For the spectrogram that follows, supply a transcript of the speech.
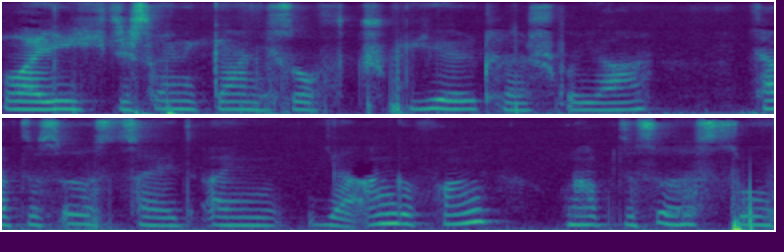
Weil ich das eigentlich gar nicht so oft spiele, Clash Royale. Ich habe das erst seit einem Jahr angefangen und habe das erst so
